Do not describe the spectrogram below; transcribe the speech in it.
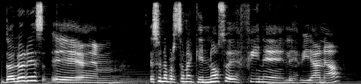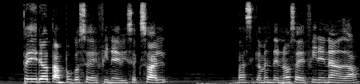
Dolores eh, es una persona que no se define lesbiana, pero tampoco se define bisexual. Básicamente no se define nada,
